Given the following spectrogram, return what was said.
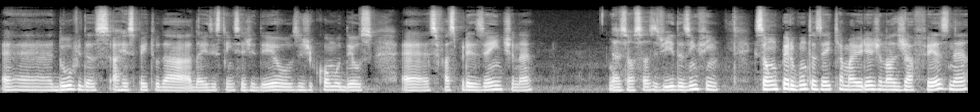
é, dúvidas a respeito da, da existência de Deus, de como Deus é, se faz presente, né, nas nossas vidas, enfim, são perguntas aí que a maioria de nós já fez, né,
